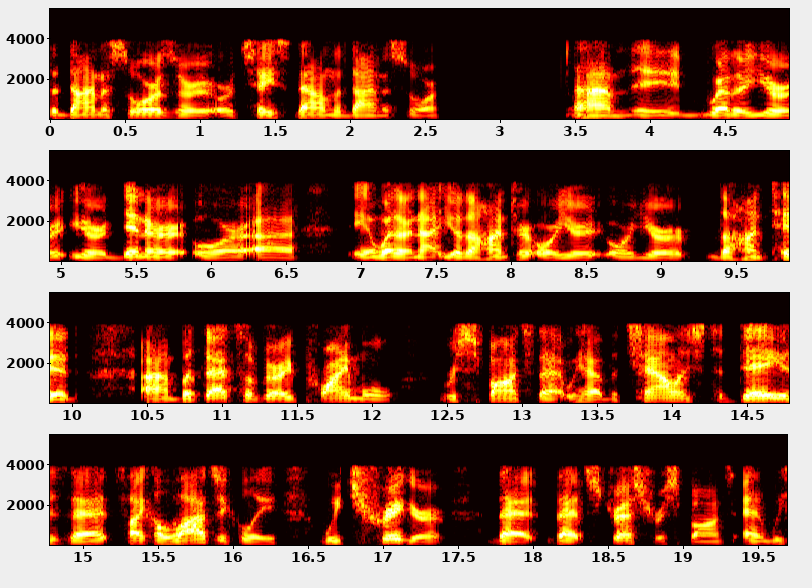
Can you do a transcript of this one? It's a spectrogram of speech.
the dinosaurs or or chase down the dinosaur um, eh, whether you're you're dinner or uh, you know whether or not you're the hunter or you're or you're the hunted. Um, but that's a very primal response that we have. The challenge today is that psychologically we trigger that that stress response and we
